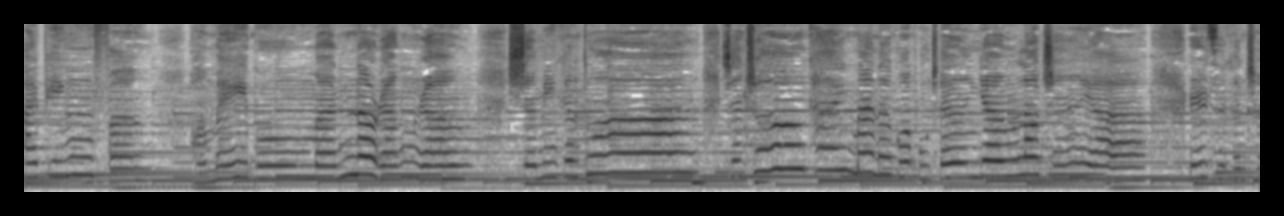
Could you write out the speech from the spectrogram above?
爱平房，黄梅布满闹嚷嚷。生命很短，山中开满了果铺成养老枝桠。日子很长，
